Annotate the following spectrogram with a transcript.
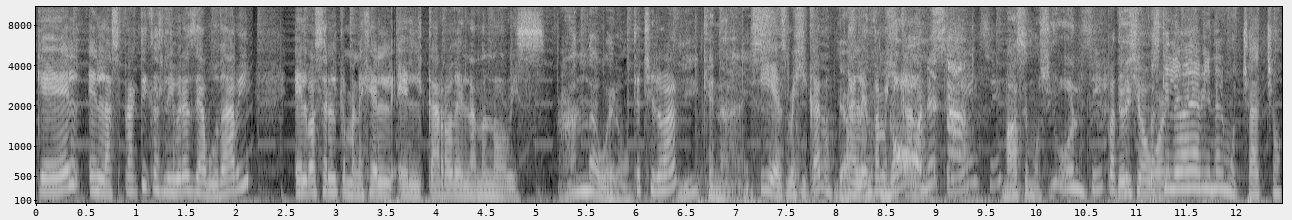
que él en las prácticas libres de Abu Dhabi, él va a ser el que maneje el, el carro de Lando Norris. Anda, güero. Qué chilo, ¿verdad? Sí, qué nice. Y es mexicano, Ya talento mexicano. No, neta. Sí, sí. Más emoción. Sí, Yo Patricio dije, pues Ward. que le vaya bien al muchacho.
